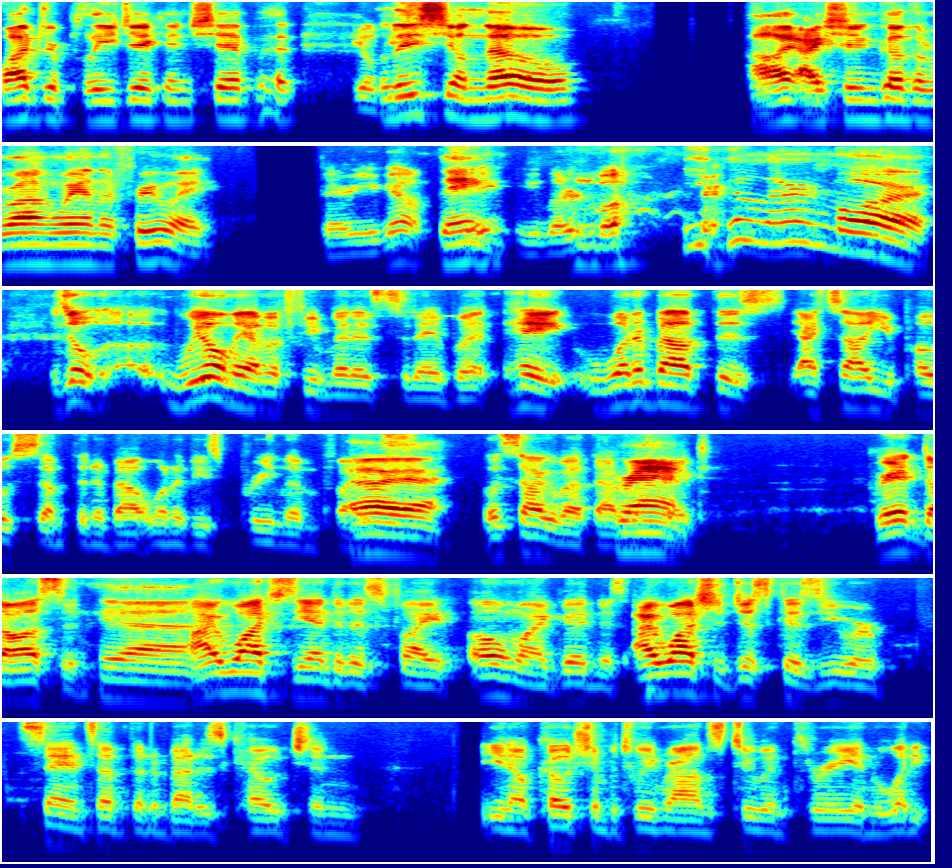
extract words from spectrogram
quadriplegic and shit, but You'll at be, least you'll know I, I shouldn't go the wrong way on the freeway. there you go. See? You learn more. You can learn more. So uh, we only have a few minutes today, but hey, what about this? I saw you post something about one of these prelim fights. Oh yeah, Let's talk about that. real Grant. Grant Dawson. Yeah, I watched the end of this fight. Oh my goodness! I watched it just because you were saying something about his coach and you know coaching between rounds two and three and what he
